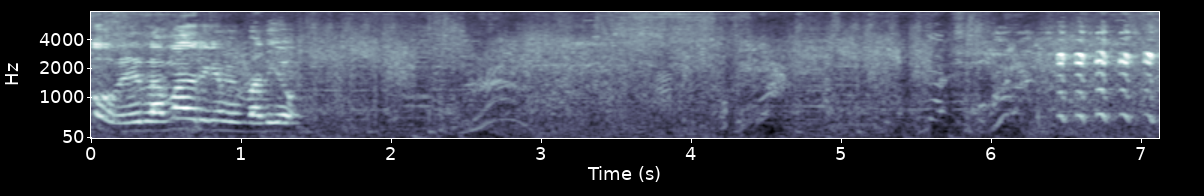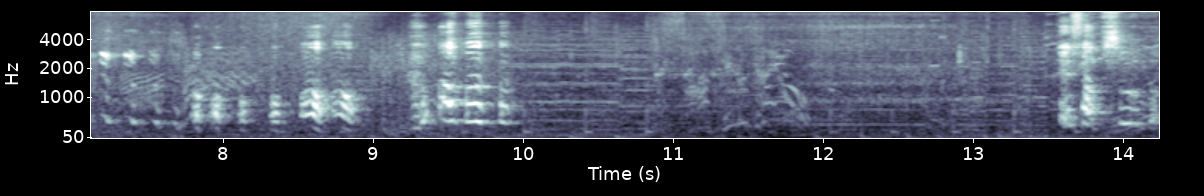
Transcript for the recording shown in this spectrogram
Joder, la madre que me parió. Es absurdo.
